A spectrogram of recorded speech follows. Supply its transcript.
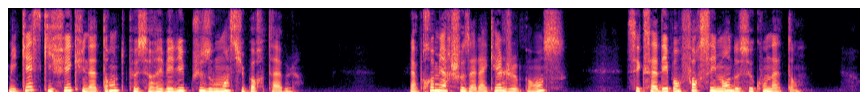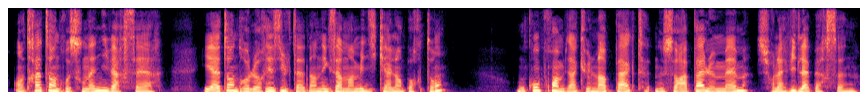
Mais qu'est-ce qui fait qu'une attente peut se révéler plus ou moins supportable? La première chose à laquelle je pense, c'est que ça dépend forcément de ce qu'on attend. Entre attendre son anniversaire et attendre le résultat d'un examen médical important, on comprend bien que l'impact ne sera pas le même sur la vie de la personne.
